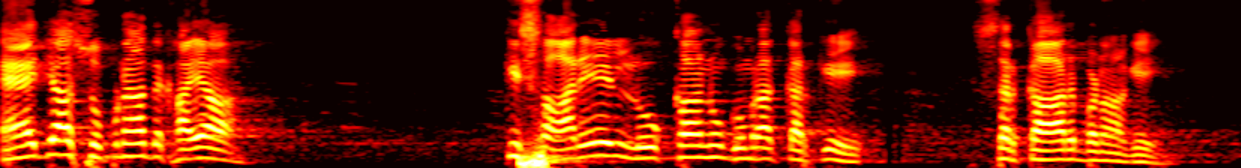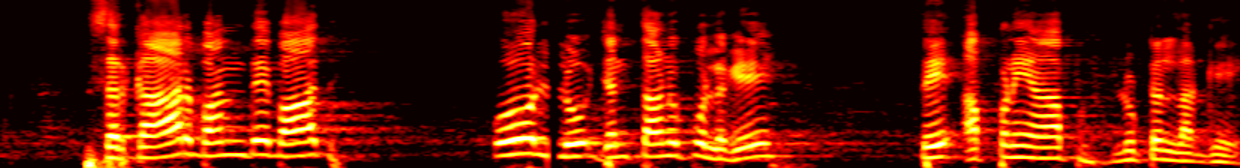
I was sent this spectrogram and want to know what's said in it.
ਐਜਾ ਸੁਪਨਾ ਦਿਖਾਇਆ ਕਿ ਸਾਰੇ ਲੋਕਾਂ ਨੂੰ ਗੁੰਮਰਾਹ ਕਰਕੇ ਸਰਕਾਰ ਬਣਾ ਗਏ ਸਰਕਾਰ ਬਣਨ ਦੇ ਬਾਅਦ ਉਹ ਲੋ- ਜਨਤਾ ਨੂੰ ਭੁੱਲ ਗਏ ਤੇ ਆਪਣੇ ਆਪ ਲੁੱਟਣ ਲੱਗ ਗਏ।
